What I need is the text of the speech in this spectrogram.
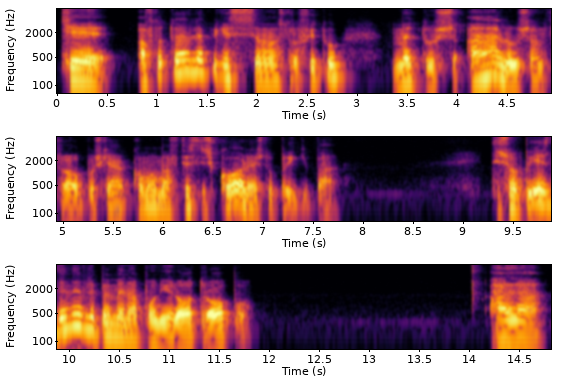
Και αυτό το έβλεπε και στη συναναστροφή του με τους άλλους ανθρώπους και ακόμα με αυτές τις κόρες του πρίγκιπα τις οποίες δεν έβλεπε με ένα πονηρό τρόπο αλλά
